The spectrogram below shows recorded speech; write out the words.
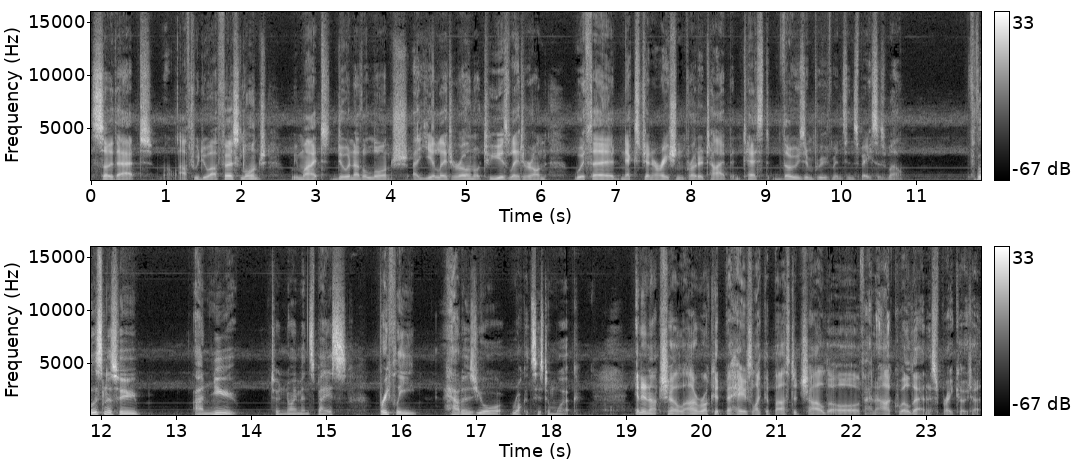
so that well, after we do our first launch, we might do another launch a year later on or two years later on with a next generation prototype and test those improvements in space as well. For the listeners who are new to Neumann Space, briefly, how does your rocket system work? In a nutshell, our rocket behaves like the bastard child of an arc welder and a spray coater.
